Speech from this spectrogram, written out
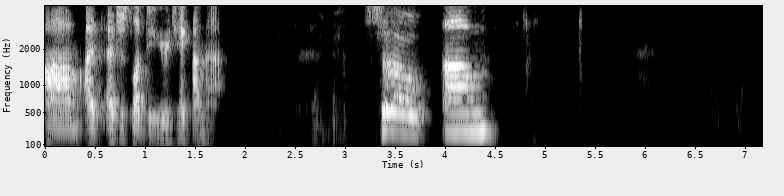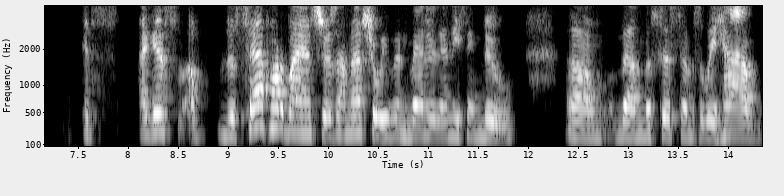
um, I, I just love to hear your take on that. So um, it's, I guess, uh, the sad part of my answer is I'm not sure we've invented anything new um, than the systems we have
